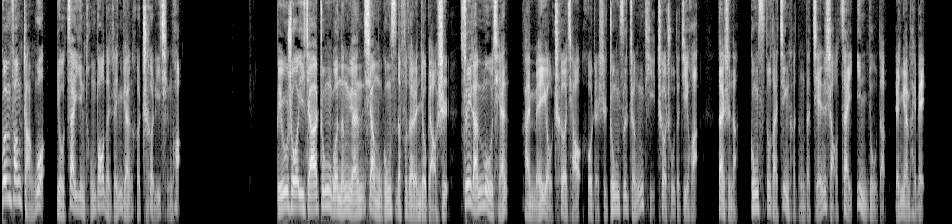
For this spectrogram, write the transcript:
官方掌握。有在印同胞的人员和撤离情况，比如说一家中国能源项目公司的负责人就表示，虽然目前还没有撤侨或者是中资整体撤出的计划，但是呢，公司都在尽可能的减少在印度的人员配备。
